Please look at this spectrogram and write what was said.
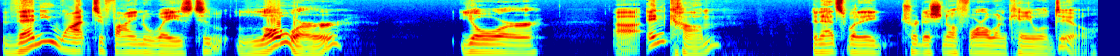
then you want to find ways to lower your uh, income, and that's what a traditional 401k will do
